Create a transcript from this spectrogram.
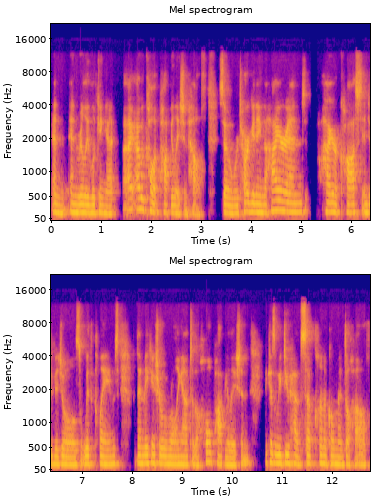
and and really looking at I, I would call it population health. So we're targeting the higher end higher cost individuals with claims, but then making sure we're rolling out to the whole population because we do have subclinical mental health,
